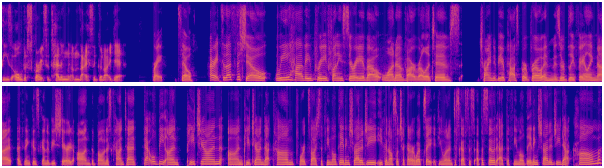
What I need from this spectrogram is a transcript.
these older scrotes are telling them that it's a good idea. Right. So all right, so that's the show. We have a pretty funny story about one of our relatives trying to be a passport bro and miserably failing that I think is going to be shared on the bonus content. That will be on Patreon on patreon.com forward slash the female dating strategy. You can also check out our website if you want to discuss this episode at thefemaledatingstrategy.com.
